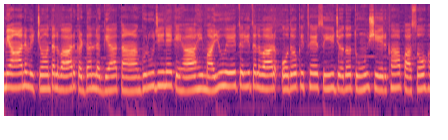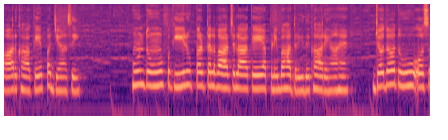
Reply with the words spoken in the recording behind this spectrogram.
ਮਿਆਨ ਵਿੱਚੋਂ ਤਲਵਾਰ ਕੱਢਣ ਲੱਗਿਆ ਤਾਂ ਗੁਰੂ ਜੀ ਨੇ ਕਿਹਾ, ਹਿਮਾਯੂ ਇਹ ਤੇਰੀ ਤਲਵਾਰ ਉਦੋਂ ਕਿੱਥੇ ਸੀ ਜਦੋਂ ਤੂੰ ਸ਼ੇਰ ਖਾਂ ਪਾਸੋਂ ਹਾਰ ਖਾ ਕੇ ਭੱਜਿਆ ਸੀ? ਹੁਣ ਤੂੰ ਫਕੀਰ ਉੱਪਰ ਤਲਵਾਰ ਚਲਾ ਕੇ ਆਪਣੀ ਬਹਾਦਰੀ ਦਿਖਾ ਰਿਹਾ ਹੈ। ਜਦੋਂ ਤੂੰ ਉਸ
